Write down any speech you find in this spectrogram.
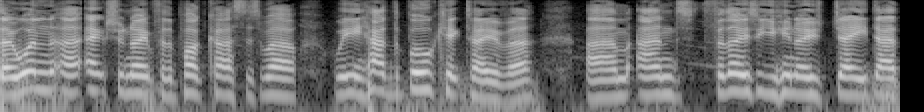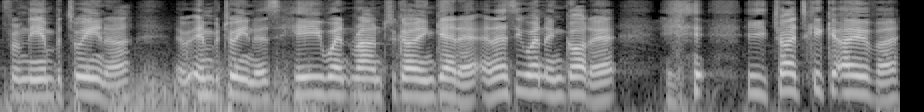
So one uh, extra note for the podcast as well. We had the ball kicked over, um, and for those of you who know Jay Dad from the Inbetweener, Inbetweeners, he went round to go and get it, and as he went and got it, he, he tried to kick it over.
